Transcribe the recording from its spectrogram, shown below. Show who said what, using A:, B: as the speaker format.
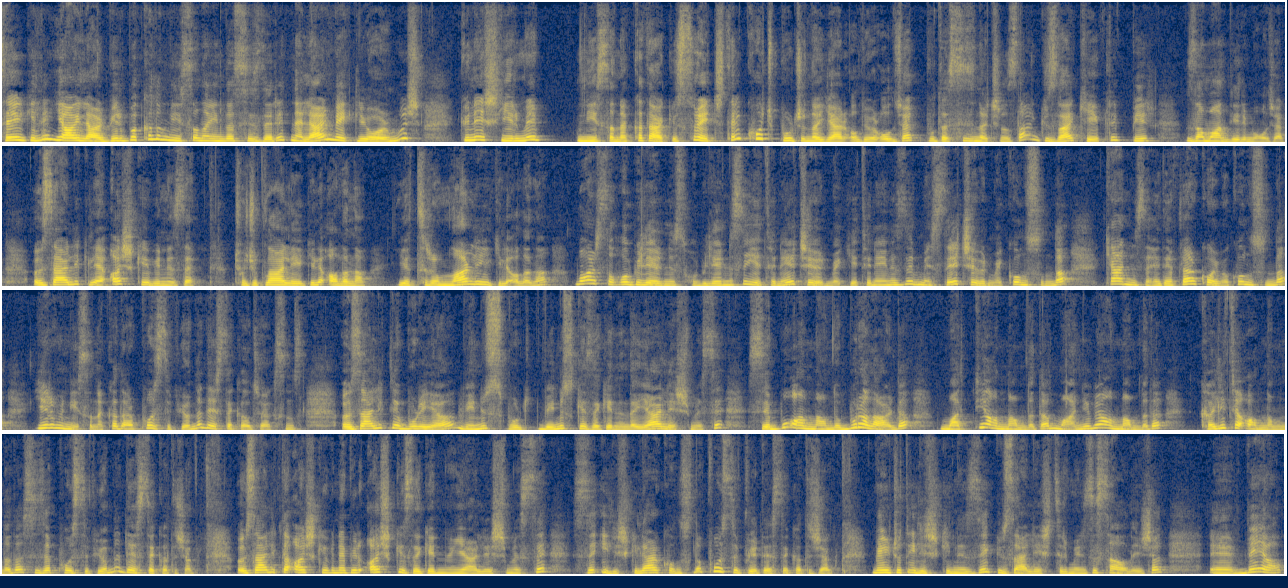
A: Sevgili yaylar bir bakalım Nisan ayında sizleri neler bekliyormuş. Güneş 20 Nisan'a kadarki süreçte Koç burcunda yer alıyor olacak. Bu da sizin açınızdan güzel, keyifli bir zaman dilimi olacak. Özellikle aşk evinize, çocuklarla ilgili alana, yatırımlarla ilgili alana, varsa hobileriniz, hobilerinizi yeteneğe çevirmek, yeteneğinizi mesleğe çevirmek konusunda kendinize hedefler koyma konusunda 20 Nisan'a kadar pozitif yönde destek alacaksınız. Özellikle buraya Venüs Venüs gezegeninde yerleşmesi size bu anlamda buralarda maddi anlamda da manevi anlamda da kalite anlamında da size pozitif yönde destek atacak. Özellikle aşk evine bir aşk gezegeninin yerleşmesi size ilişkiler konusunda pozitif bir destek atacak. Mevcut ilişkinizi güzelleştirmenizi sağlayacak Ee, veya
